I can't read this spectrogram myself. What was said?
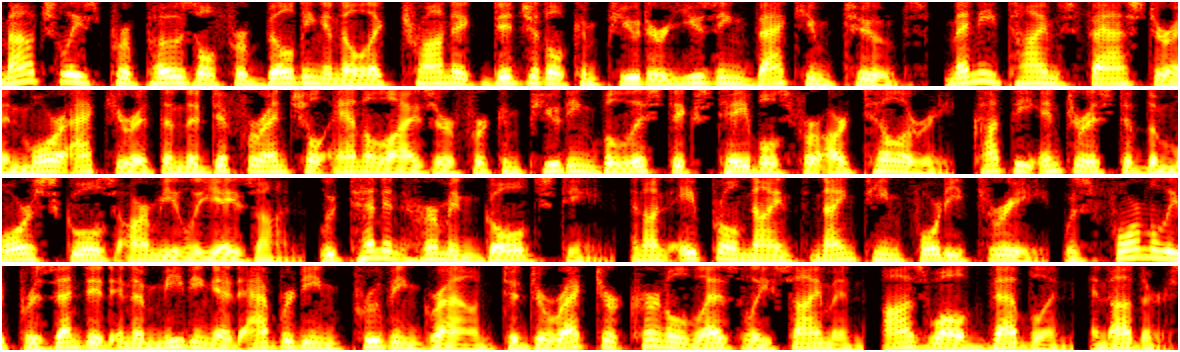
Mauchly's proposal for building an electronic digital computer using vacuum tubes, many times faster and more accurate than the differential analyzer for computing ballistics tables for artillery, caught the interest of the Moore School's Army liaison, Lieutenant Herman Goldstine, and on April 9, 1943, was formally presented in a meeting at Aberdeen Proving Ground to Director Colonel Leslie Simon, Oswald Veblen, and others.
